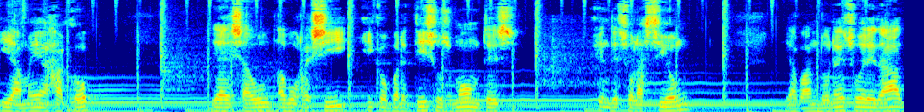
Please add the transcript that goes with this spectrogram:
y amé a Jacob? Y a Esaú aborrecí y convertí sus montes en desolación, y abandoné su heredad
